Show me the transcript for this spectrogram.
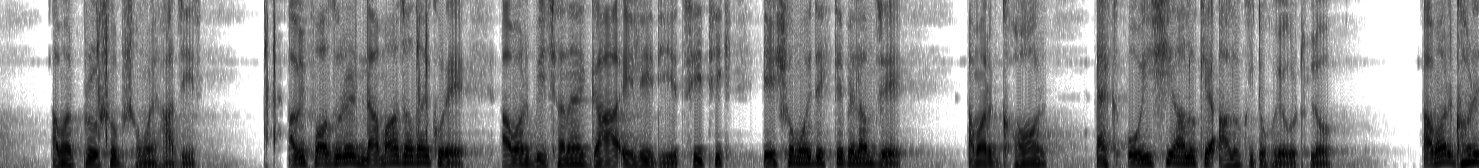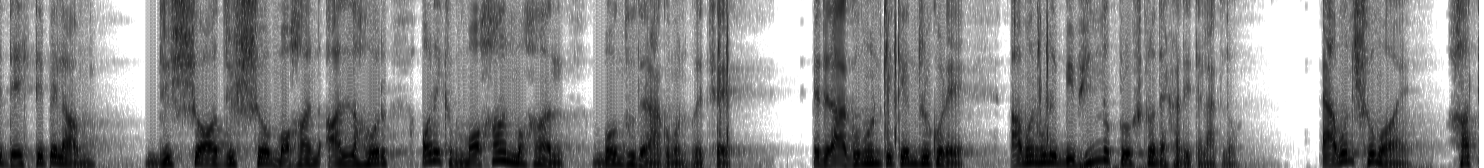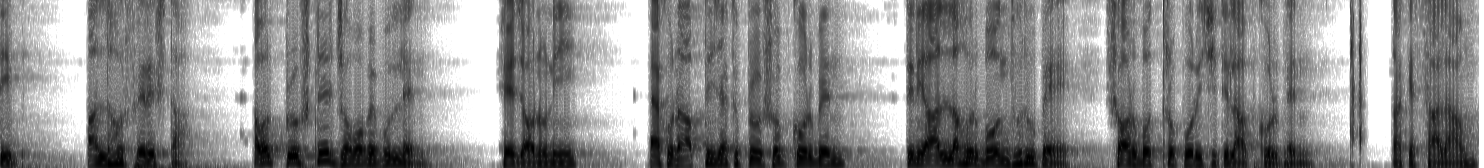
আমার প্রসব সময় হাজির। আমি ফজরের নামাজ আদায় করে আমার বিছানায় গা এলিয়ে দিয়েছি। ঠিক এ সময় দেখতে পেলাম যে আমার ঘর এক ঐশী আলোকে আলোকিত হয়ে উঠল। আমার ঘরে দেখতে পেলাম দৃশ্য অদৃশ্য মহান আল্লাহর অনেক মহান মহান বন্ধুদের আগমন হয়েছে। এদের আগমনকে কেন্দ্র করে আমার মনে বিভিন্ন প্রশ্ন দেখা দিতে লাগল। এমন সময় হাতিব, আল্লাহর ফেরেস্তা আমার প্রশ্নের জবাবে বললেন, হে জননী, এখন আপনি যাকে প্রসব করবেন তিনি আল্লাহর বন্ধুরূপে সর্বত্র পরিচিতি লাভ করবেন। তাকে সালাম,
